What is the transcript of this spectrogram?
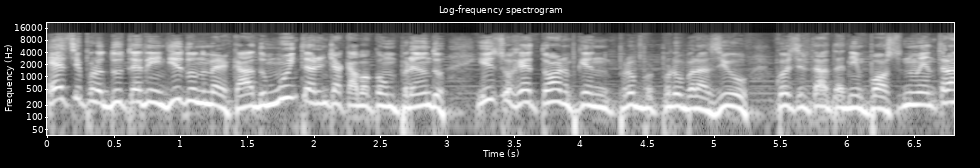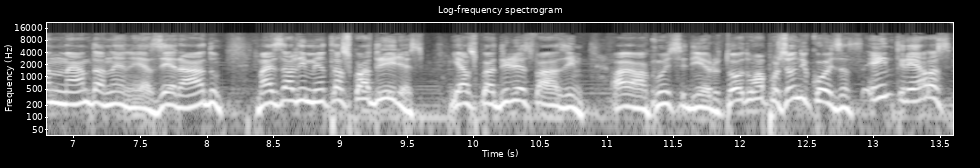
Esse produto é vendido no mercado, muita gente acaba comprando. Isso retorna, porque para o Brasil, quando se trata de imposto, não entra nada, né? É zerado, mas alimenta as quadrilhas. E as quadrilhas fazem, ah, com esse dinheiro todo, uma porção de coisas, entre elas,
